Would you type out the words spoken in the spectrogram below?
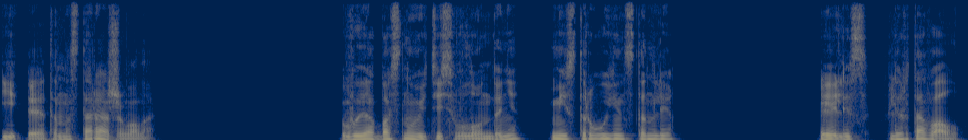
и это настораживало. «Вы обоснуетесь в Лондоне, мистер Уинстонли?» Элис флиртовал.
